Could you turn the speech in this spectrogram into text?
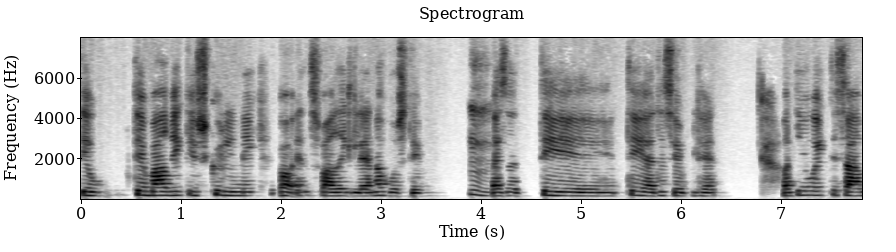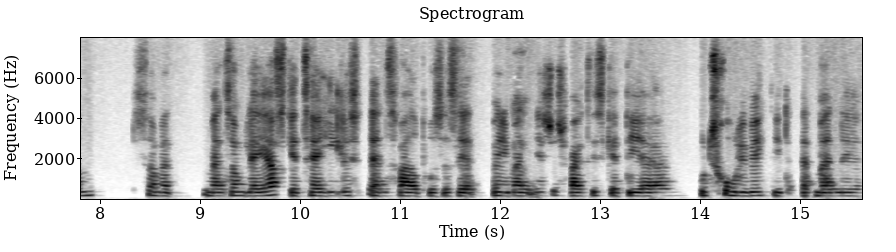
det er jo det er meget vigtigt, at skylden ikke og ansvaret ikke lander hos dem. Mm. Altså, det, det er det simpelthen. Og det er jo ikke det samme, som at man som lærer skal tage hele ansvaret på sig selv. Fordi man, jeg synes faktisk, at det er utrolig vigtigt, at man, øh,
